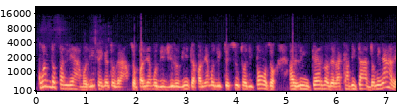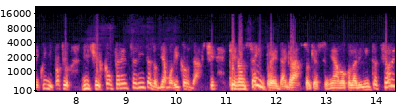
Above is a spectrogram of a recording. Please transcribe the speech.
quando parliamo di fegato grasso, parliamo di girovita, parliamo di tessuto adiposo all'interno della cavità addominale, quindi proprio di circonferenza vita, dobbiamo ricordarci che non sempre è da grasso che assumiamo con l'alimentazione,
